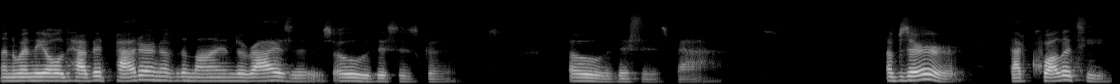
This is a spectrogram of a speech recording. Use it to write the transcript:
And when the old habit pattern of the mind arises, oh, this is good. Oh, this is bad. Observe that quality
